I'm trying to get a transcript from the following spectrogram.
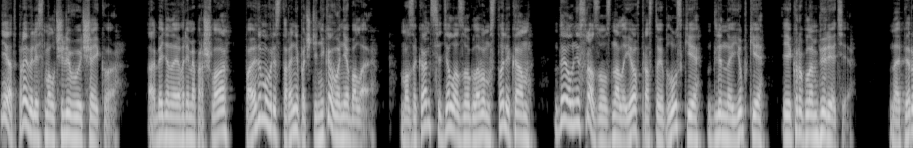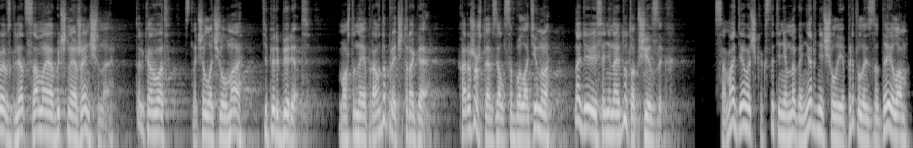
и отправились в молчаливую чайку. Обеденное время прошло, поэтому в ресторане почти никого не было. Музыкант сидела за угловым столиком, Дейл не сразу узнал её в простой блузке, длинной юбке и круглом берете. На первый взгляд, самая обычная женщина. Только вот, сначала чулма, теперь берет. Может, она и правда прячет рога? Хорошо, что я взял с собой латину, надеюсь, они найдут общий язык. Сама девочка, кстати, немного нервничала и пряталась за Дейлом,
